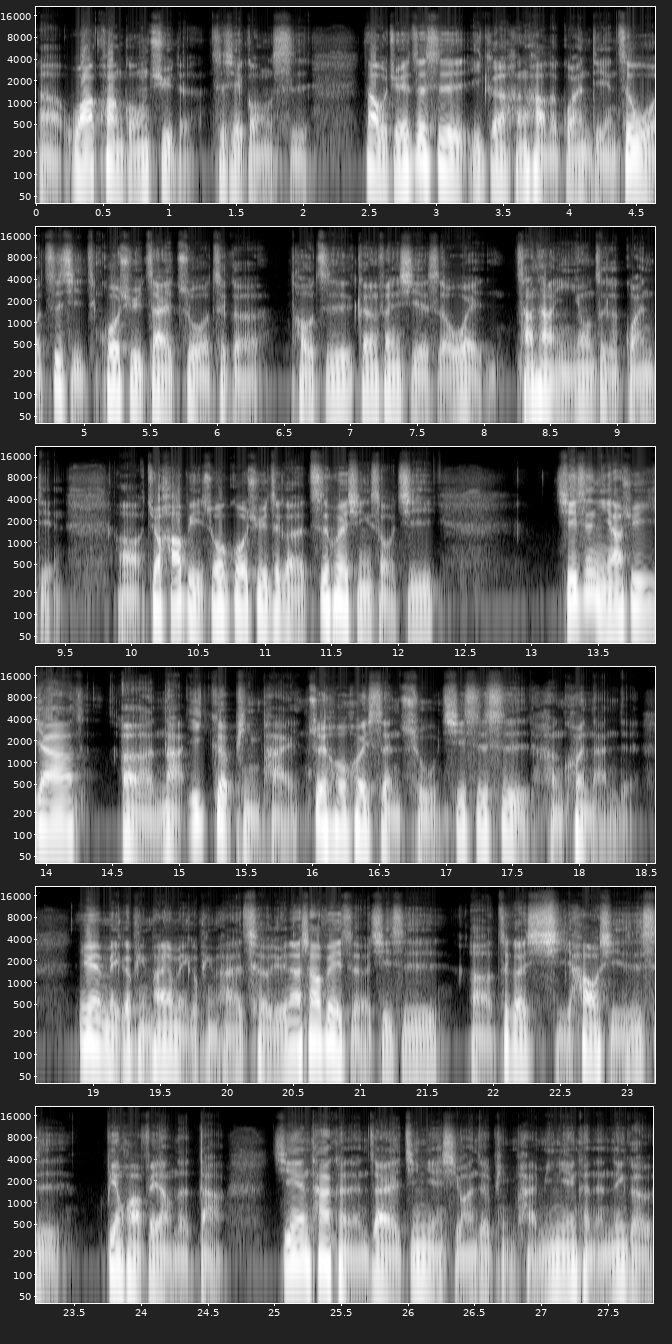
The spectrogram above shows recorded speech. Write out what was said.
呃挖矿工具的这些公司。那我觉得这是一个很好的观点。这我自己过去在做这个投资跟分析的时候，我也常常引用这个观点。哦，就好比说过去这个智慧型手机，其实你要去压。呃，哪一个品牌最后会胜出，其实是很困难的，因为每个品牌有每个品牌的策略。那消费者其实呃，这个喜好其实是变化非常的大。今天他可能在今年喜欢这个品牌，明年可能那个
